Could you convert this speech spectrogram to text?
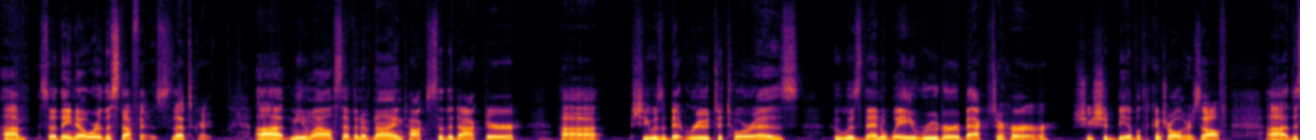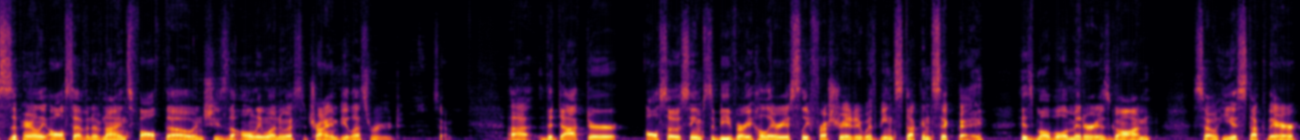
Um, so they know where the stuff is. So that's great. Uh, meanwhile, Seven of Nine talks to the doctor. Uh, she was a bit rude to Torres, who was then way ruder back to her. She should be able to control herself. Uh, this is apparently all Seven of Nine's fault, though, and she's the only one who has to try and be less rude. Uh, the doctor also seems to be very hilariously frustrated with being stuck in sickbay his mobile emitter is gone, so he is stuck there.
